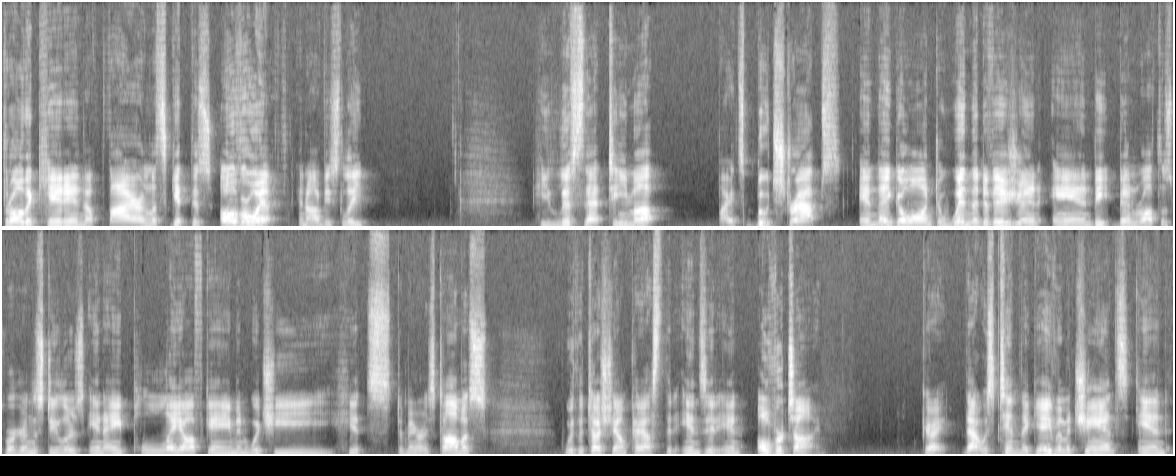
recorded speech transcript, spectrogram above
Throw the kid in the fire and let's get this over with." And obviously, he lifts that team up by its bootstraps and they go on to win the division and beat Ben Roethlisberger and the Steelers in a playoff game in which he hits Demaryius Thomas with a touchdown pass that ends it in overtime. Okay, that was Tim. They gave him a chance, and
